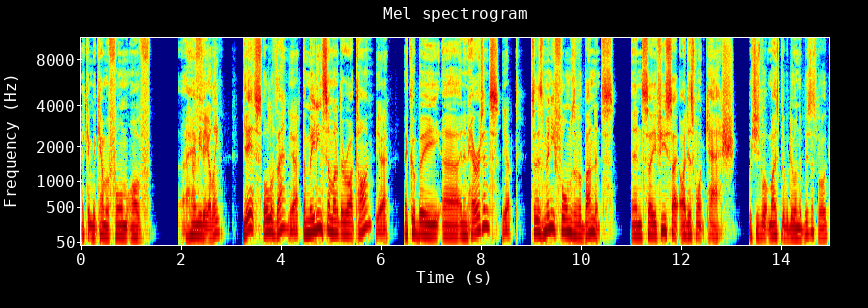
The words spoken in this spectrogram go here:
It can become a form of uh, A hand me feeling. Yes, all of that. Yeah. A meeting someone at the right time. Yeah. It could be uh, an inheritance. Yeah. So there's many forms of abundance. And so if you say, I just want cash, which is what most people do in the business world,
